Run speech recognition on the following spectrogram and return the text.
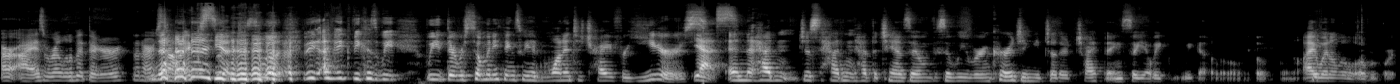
our eyes were a little bit bigger than our stomachs. yeah, just a little. I think because we we there were so many things we had wanted to try for years. Yes. and hadn't just hadn't had the chance, and so we were encouraging each other to try things. So yeah, we we got a little. I went a little overboard.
